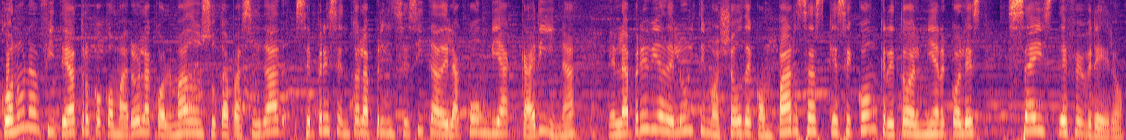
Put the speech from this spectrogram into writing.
Con un anfiteatro Cocomarola colmado en su capacidad, se presentó la princesita de la cumbia, Karina, en la previa del último show de comparsas que se concretó el miércoles 6 de febrero.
